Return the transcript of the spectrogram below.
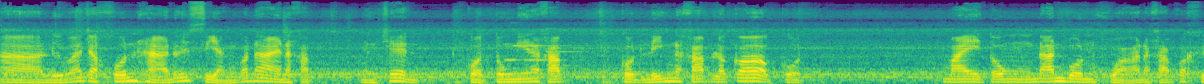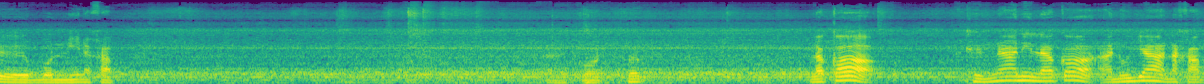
อ่าหรือว่าจะค้นหาด้วยเสียงก็ได้นะครับ อย่างเช่น กดตรงนี้นะครับ กดลิงก์นะครับ แล้วก็กดไมค์ตรงด้านบนขวานะครับ ก็คือบนนี้นะครับกดปุ๊บแล้วก็ถึงหน้านี้แล้วก็อนุญาตนะครับ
